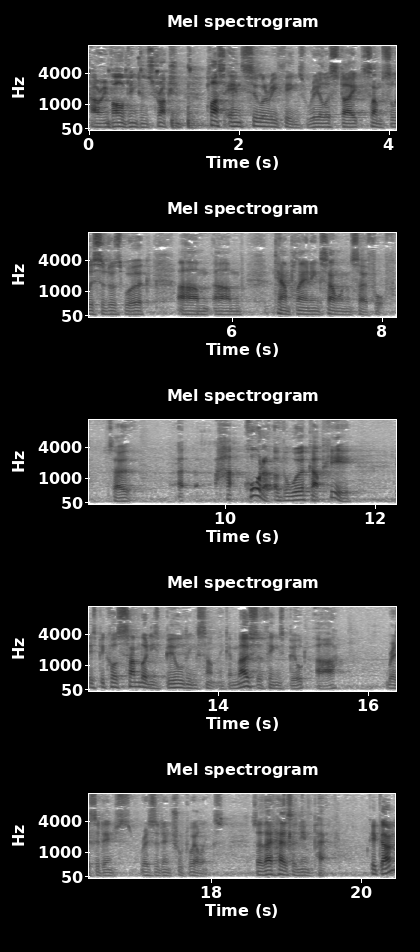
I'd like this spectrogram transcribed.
are involved in construction, plus ancillary things, real estate, some solicitors' work, um, um, town planning, so on and so forth. So a, a quarter of the work up here is because somebody's building something, and most of the things built are residential, residential dwellings. So that has an impact. Keep going.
